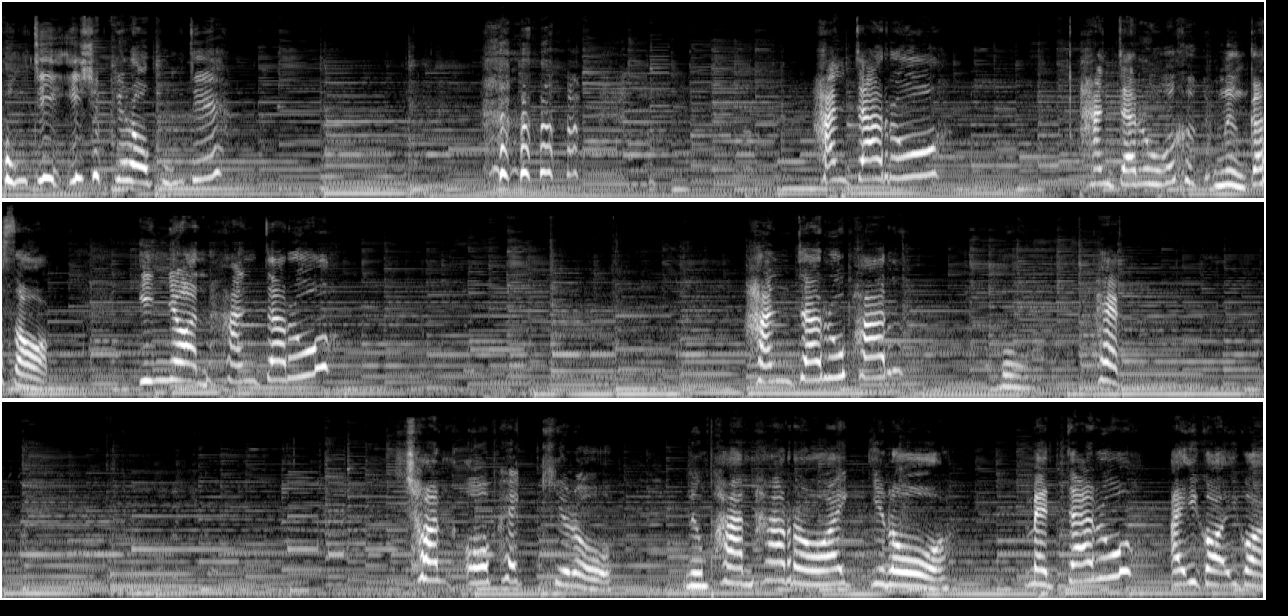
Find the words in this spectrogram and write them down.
봉지 20kg 봉지? 한자루 한자루 ก็คือหนึ่งกระสอบ อินยอนฮันจารุฮันจารุพันโมแพ็กชอนโอเพกกิโล 1,500 กิโลเม็ดจารุอะอีกอะอีกอะ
